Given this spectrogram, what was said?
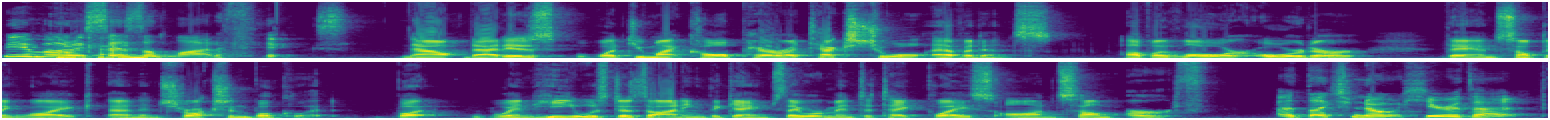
Miyamoto Okay. says a lot of things. Now, that is what you might call paratextual evidence of a lower order than something like an instruction booklet. But when he was designing the games, they were meant to take place on some Earth. I'd like to note here that,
